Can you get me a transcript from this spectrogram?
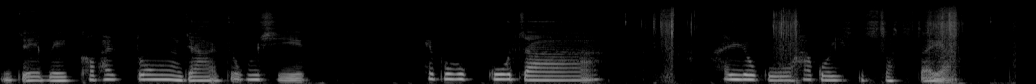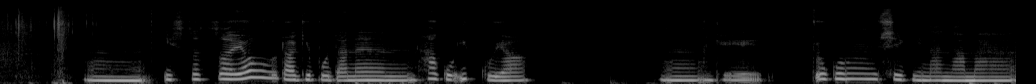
이제 메이크업 활동 이제 조금씩 해보고자 하려고 하고 있, 있었어요. 음, 있었어요? 라기보다는 하고 있고요. 음, 이게 조금씩이나마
